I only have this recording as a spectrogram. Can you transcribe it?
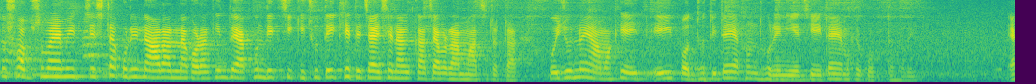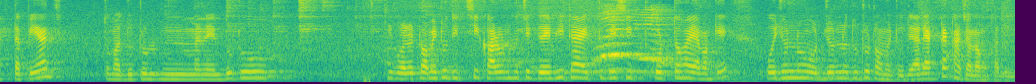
তো সব সময় আমি চেষ্টা করি না রান্না করার, কিন্তু এখন দেখছি কিছুতেই খেতে চাইছে না কাঁচা রা- মাছটা ওই জন্যই আমাকে এই এই পদ্ধতিটাই এখন ধরে নিয়েছি, এটাই আমাকে করতে হবে। একটা পেঁয়াজ, তোমার দুটো মানে দুটো, কী বলে, টমেটো দিচ্ছি, কারণ হচ্ছে গ্রেভিটা একটু বেশি করতে হয় আমাকে, ওই জন্য ওর জন্য দুটো টমেটো দিই, আর একটা কাঁচা লঙ্কা দিই।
